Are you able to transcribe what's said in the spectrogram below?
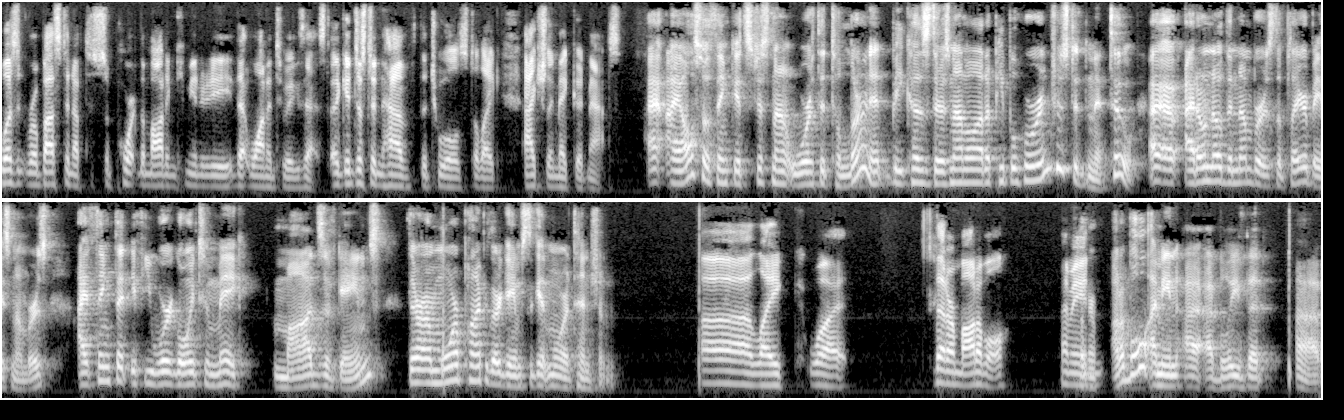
wasn't robust enough to support the modding community that wanted to exist. Like it just didn't have the tools to like actually make good maps. I, I also think it's just not worth it to learn it because there's not a lot of people who are interested in it too. I, I don't know the numbers, the player base numbers. I think that if you were going to make mods of games, there are more popular games to get more attention. Uh, like what? That are moddable. I mean, That are moddable. I mean, I, I believe that uh,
